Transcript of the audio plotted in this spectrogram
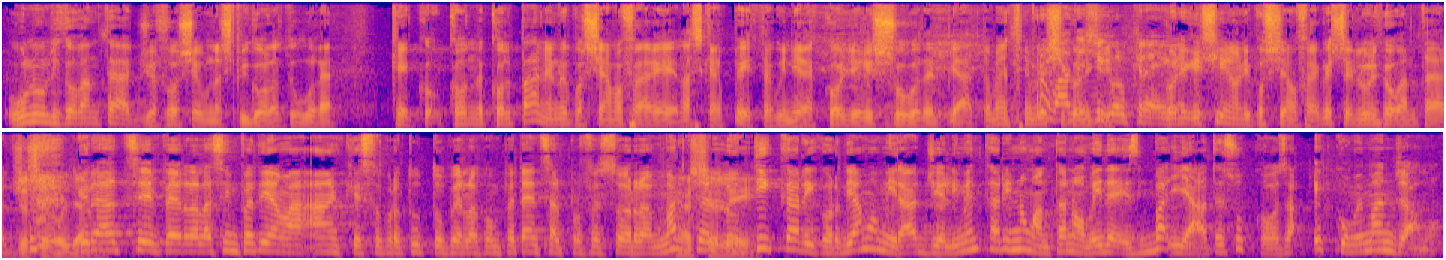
Un unico vantaggio, forse una spigolatura, che con, col pane noi possiamo fare la scarpetta, quindi raccogliere il sugo del piatto, mentre invece con i, con i grissini non li possiamo fare. Questo è l'unico vantaggio, se vogliamo. Grazie per la simpatia, ma anche e soprattutto per la competenza al professor Marcello Ticca. Ricordiamo Miraggi Alimentari 99 idee sbagliate su cosa e come mangiamo.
